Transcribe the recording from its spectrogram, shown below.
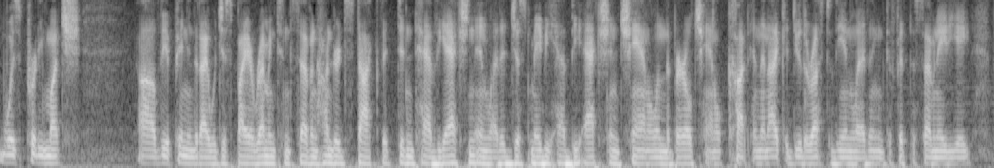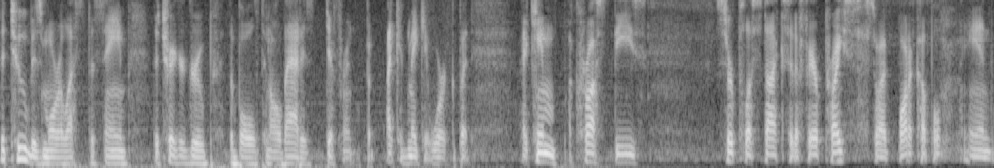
was pretty much uh, of the opinion that I would just buy a Remington 700 stock that didn't have the action inlet. It just maybe had the action channel and the barrel channel cut, and then I could do the rest of the inletting to fit the 788. The tube is more or less the same. The trigger group, the bolt, and all that is different, but I could make it work. But I came across these surplus stocks at a fair price, so I bought a couple and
